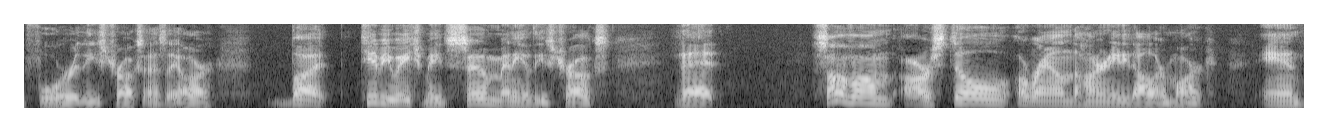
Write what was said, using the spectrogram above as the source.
for these trucks as they are. But TWH made so many of these trucks that some of them are still around the $180 mark. And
